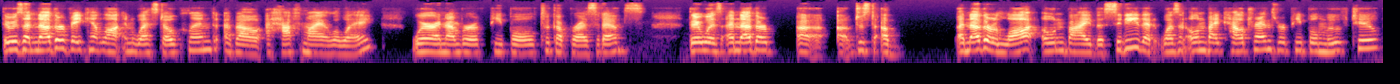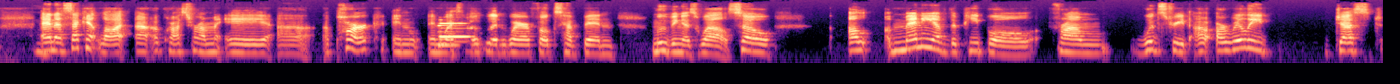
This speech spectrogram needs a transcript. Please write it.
There was another vacant lot in West Oakland, about a half mile away, where a number of people took up residence. There was another, uh, uh, just a another lot owned by the city that wasn't owned by Caltrans, where people moved to, mm-hmm. and a second lot uh, across from a uh, a park in in West Oakland, where folks have been moving as well. So many of the people from Wood Street are, are, really just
